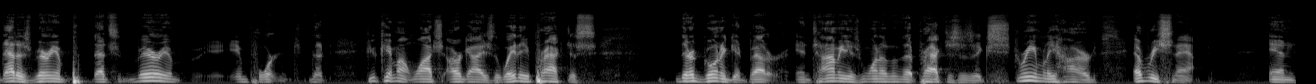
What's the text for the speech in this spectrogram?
that is very that's very important. That if you came out and watch our guys, the way they practice, they're going to get better. And Tommy is one of them that practices extremely hard every snap. And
